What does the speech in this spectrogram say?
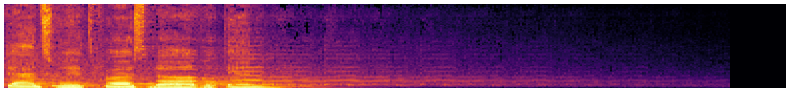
dance with first love again.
